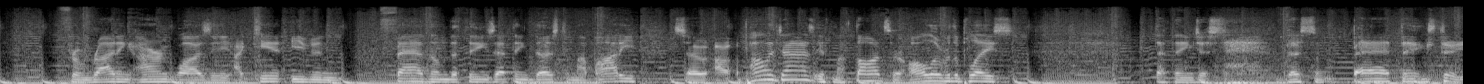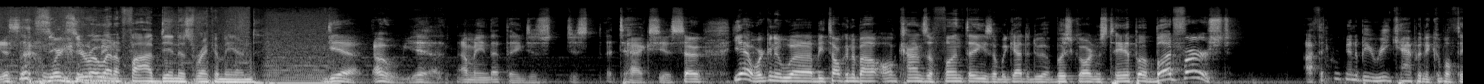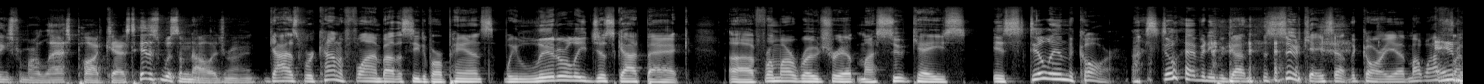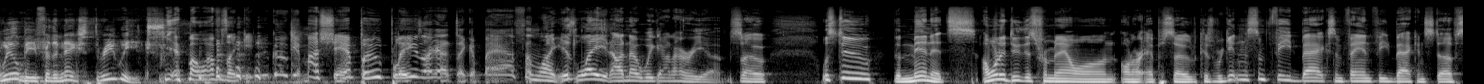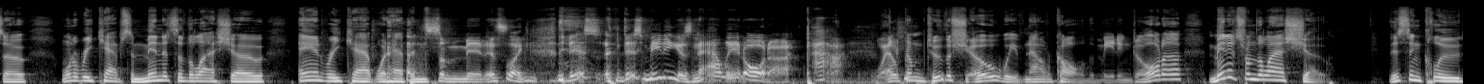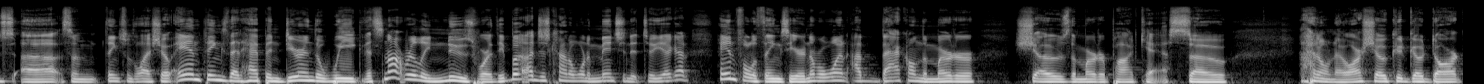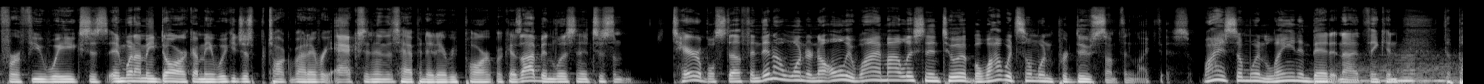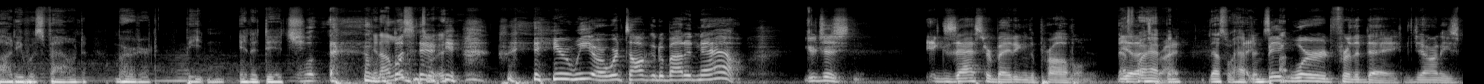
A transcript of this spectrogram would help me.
from riding Iron Gwazi. I can't even fathom the things that thing does to my body. So I apologize if my thoughts are all over the place. That thing just does some bad things to you. So we're Zero be- out of five dentists recommend. Yeah. Oh, yeah. I mean, that thing just just attacks you. So, yeah, we're going to uh, be talking about all kinds of fun things that we got to do at Busch Gardens, Tampa. But first, I think we're going to be recapping a couple things from our last podcast. Hit us with some knowledge, Ryan. Guys, we're kind of flying by the seat of our pants. We literally just got back uh, from our road trip. My suitcase is still in the car. I still haven't even gotten the suitcase out of the car yet. My wife And like, will be for the next three weeks. Yeah, my wife was like, "Can you go get my shampoo, please? I gotta take a bath." I'm like, "It's late. I know we gotta hurry up." So, let's do the minutes. I want to do this from now on on our episode because we're getting some feedback, some fan feedback and stuff. So, I want to recap some minutes of the last show and recap what happened. Some minutes. Like, this, this meeting is now in order. Pah. Welcome to the show. We've now called the meeting to order. Minutes from the last show. This includes uh, some things from the last show and things that happened during the week that's not really newsworthy, but I just kind of want to mention it to you. I got a handful of things here. Number one, I'm back on the murder shows, the murder podcast. So I don't know. Our show could go dark for a few weeks. And when I mean dark, I mean we could just talk about every accident that's happened at every park because I've been listening to some terrible stuff. And then I wonder not only why am I listening to it, but why would someone produce something like this? Why is someone laying in bed at night thinking the body was found murdered, beaten in a ditch? and I listen to it. Here we are. We're talking about it now. You're just exacerbating the problem. That's yeah, what that's happened. right. That's what A happens. big I- word for the day. Johnny's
